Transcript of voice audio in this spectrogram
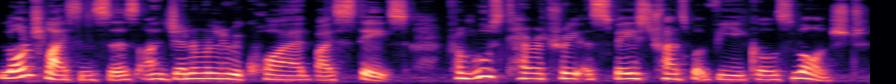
Launch licenses are generally required by states from whose territory a space transport vehicle is launched,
